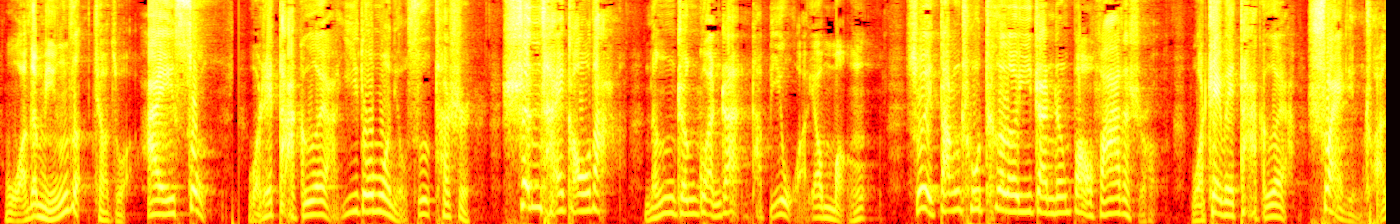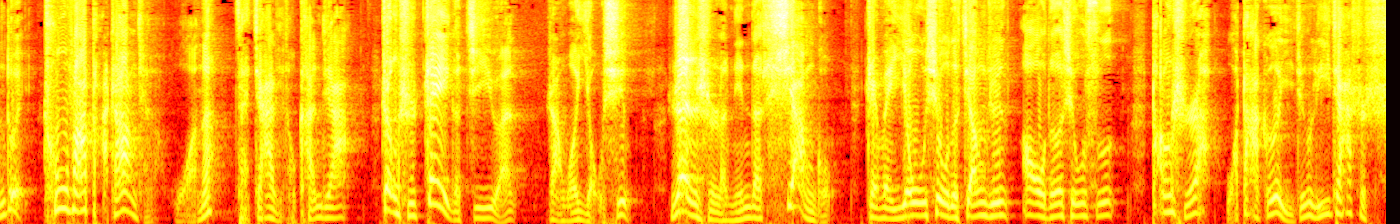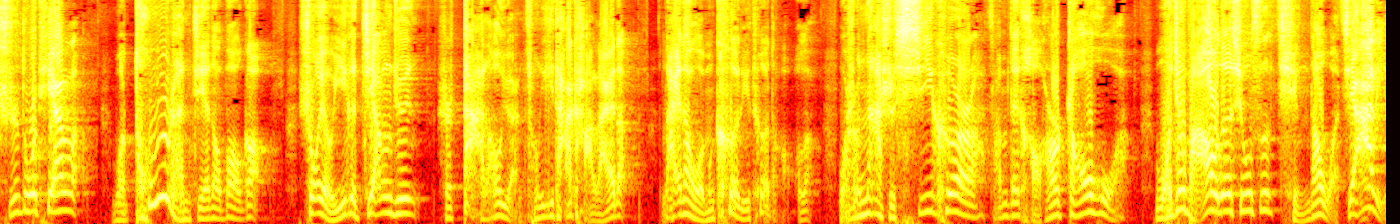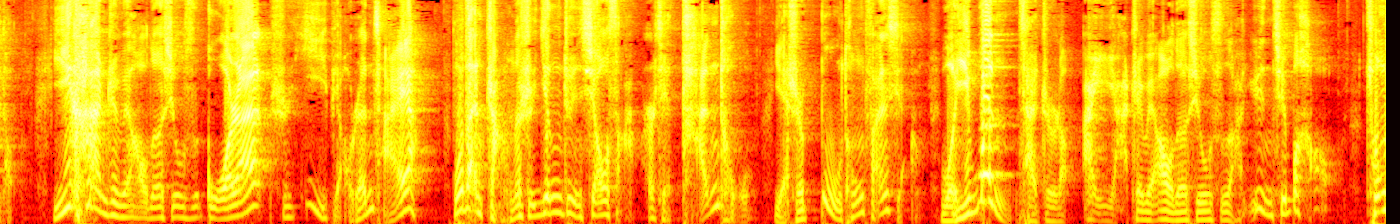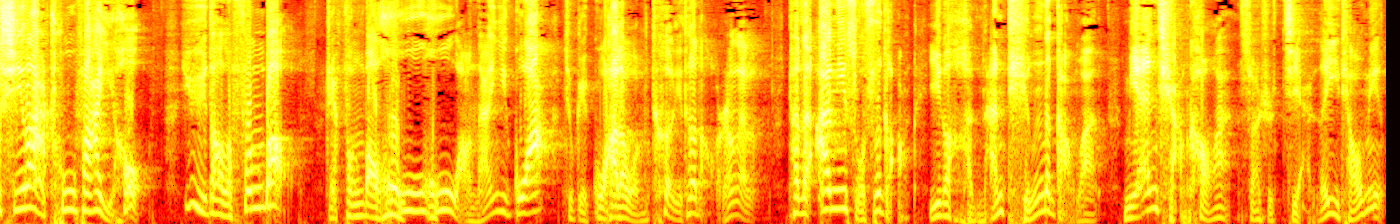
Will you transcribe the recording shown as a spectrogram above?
我的名字叫做埃宋。我这大哥呀，伊多莫纽斯他是身材高大，能征惯战，他比我要猛。所以当初特洛伊战争爆发的时候。”我这位大哥呀，率领船队出发打仗去了。我呢，在家里头看家。正是这个机缘，让我有幸认识了您的相公，这位优秀的将军奥德修斯。当时啊，我大哥已经离家是十多天了。我突然接到报告，说有一个将军是大老远从伊塔卡来的，来到我们克里特岛了。我说那是稀客啊，咱们得好好招呼啊。我就把奥德修斯请到我家里头。一看这位奥德修斯，果然是一表人才呀！不但长得是英俊潇洒，而且谈吐也是不同凡响。我一问才知道，哎呀，这位奥德修斯啊，运气不好。从希腊出发以后，遇到了风暴，这风暴呼呼往南一刮，就给刮到我们特里特岛上来了。他在安尼索斯港一个很难停的港湾，勉强靠岸，算是捡了一条命。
